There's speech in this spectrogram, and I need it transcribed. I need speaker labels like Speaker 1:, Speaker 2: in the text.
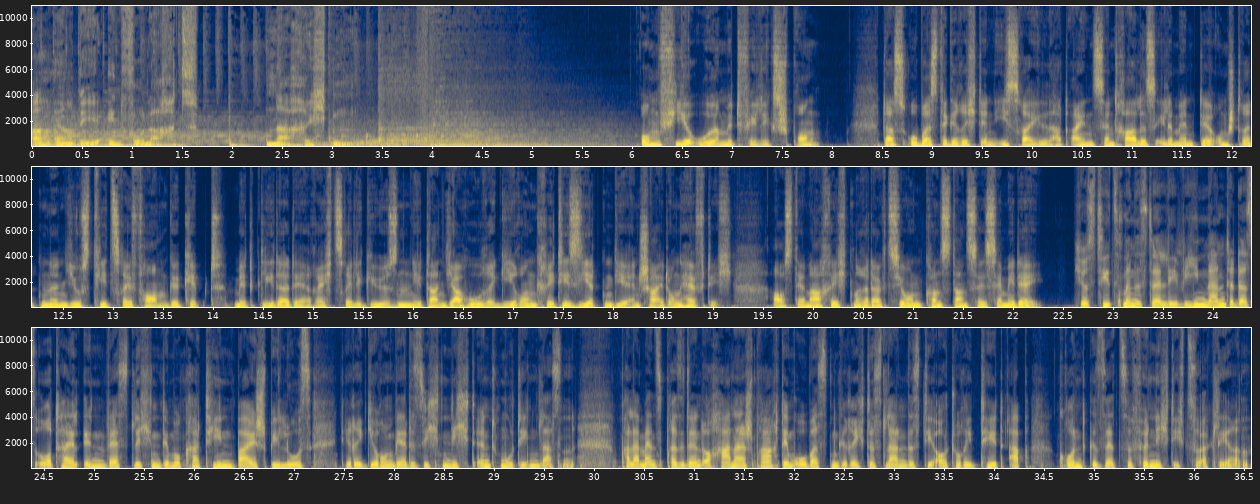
Speaker 1: ARD Infonacht Nachrichten
Speaker 2: um 4 Uhr mit Felix Sprung. Das oberste Gericht in Israel hat ein zentrales Element der umstrittenen Justizreform gekippt. Mitglieder der rechtsreligiösen Netanyahu-Regierung kritisierten die Entscheidung heftig. Aus der Nachrichtenredaktion Constanze Semidey.
Speaker 3: Justizminister Levy nannte das Urteil in westlichen Demokratien beispiellos. Die Regierung werde sich nicht entmutigen lassen. Parlamentspräsident Ochana sprach dem obersten Gericht des Landes die Autorität ab, Grundgesetze für nichtig zu erklären.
